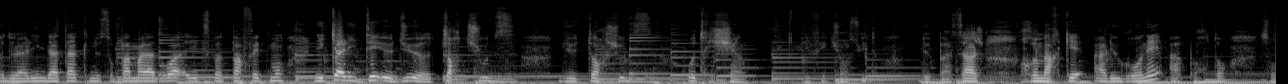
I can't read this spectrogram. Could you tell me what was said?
de la ligne d'attaque ne sont pas maladroits et exploitent parfaitement les qualités euh, du Torchwood, du autrichien. Il effectue ensuite deux passages remarqués à Lugronet, apportant son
